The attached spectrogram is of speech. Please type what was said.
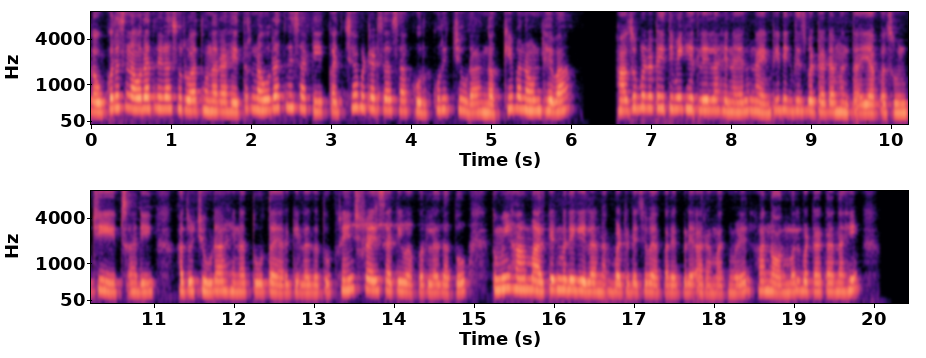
लवकरच नवरात्रीला सुरुवात होणार आहे. तर नवरात्रीसाठी कच्च्या बटाट्याचा असा कुरकुरीत चिवडा नक्की बनवून ठेवा. हा जो बटाटा इथे मी घेतलेला आहे ना याला नाईंटी डिग्रीज बटाटा म्हणता. यापासून चिप्स आणि हा जो चिवडा आहे ना तो तयार केला जातो. फ्रेंच फ्राईजसाठी वापरला जातो. तुम्ही हा मार्केटमध्ये गेला ना बटाट्याच्या व्यापाऱ्याकडे आरामात मिळेल. हा नॉर्मल बटाटा नाही.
